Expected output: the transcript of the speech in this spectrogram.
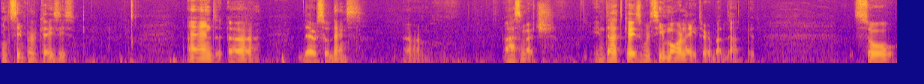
in simple cases. And they're also dense um, as much in that case, we'll see more later about that. But so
